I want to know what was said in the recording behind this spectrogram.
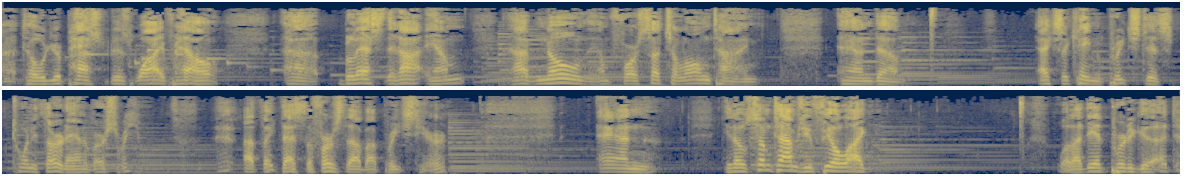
I told your pastor and his wife how uh, blessed that I am. I've known them for such a long time, and um, actually came and preached his 23rd anniversary. I think that's the first time I preached here. And, you know, sometimes you feel like, well, I did pretty good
